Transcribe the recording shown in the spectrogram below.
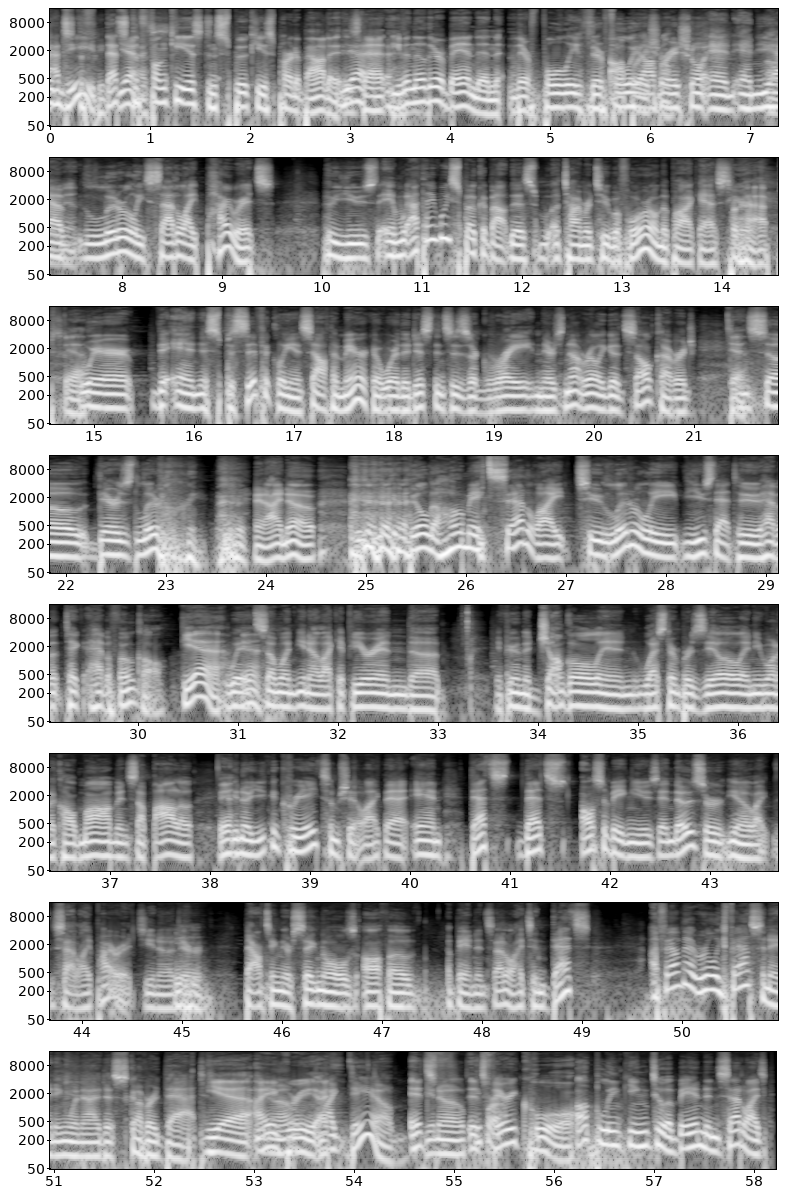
That's the, Indeed, that's yes. the funkiest and spookiest part about it is Yeah. that even though they're abandoned, they're fully they're fully operational, and and you Oh, have man. literally satellite pirates who use and I think we spoke about this a time or two before on the podcast here, Perhaps, yeah. where the and specifically in South America where the distances are great and there's not really good cell coverage Yeah. and so there's literally and I know you can build a homemade satellite to literally use that to have a take have a phone call Yeah, with yeah. someone, you know, like if you're in the if you're in the jungle in western Brazil and you want to call mom in Sao Paulo, Yeah. you know, you can create some shit like that. And that's that's also being used and those are, you know, like satellite pirates, you know, they're Mm-hmm. bouncing their signals off of abandoned satellites and that's I found that really fascinating when I discovered that. Yeah, I know? agree. I- Like, damn, it's you know, it's very cool. uplinking to abandoned satellites,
